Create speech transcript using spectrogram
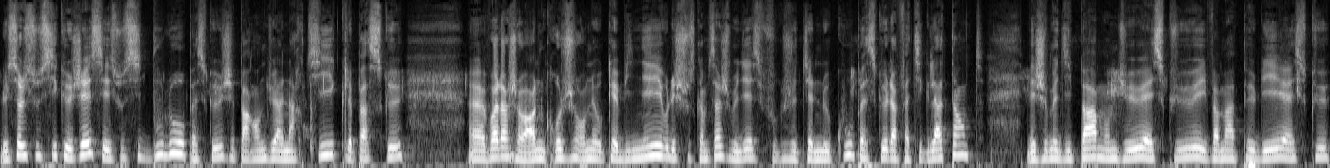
Le seul souci que j'ai, c'est les soucis de boulot parce que j'ai pas rendu un article, parce que euh, voilà, je vais avoir une grosse journée au cabinet ou les choses comme ça. Je me dis, il faut que je tienne le coup parce que la fatigue latente. Mais je me dis pas, mon Dieu, est-ce que il va m'appeler? Est-ce que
